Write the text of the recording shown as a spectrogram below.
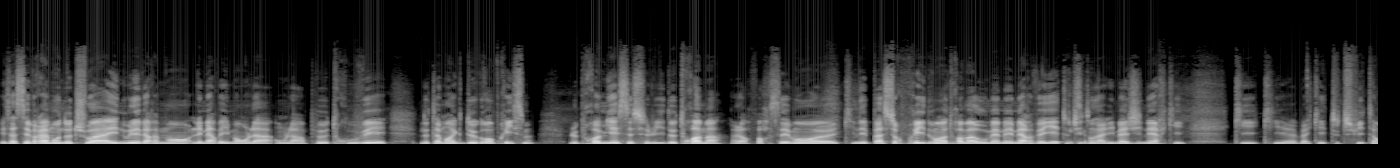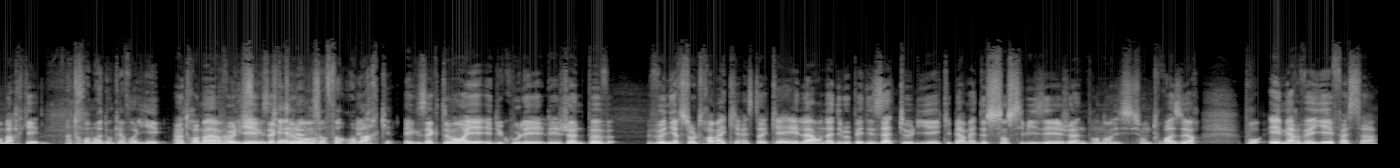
Et ça, c'est vraiment notre choix. Et nous, l'émerveillement, l'émerveillement, on l'a, on l'a un peu trouvé, notamment avec deux grands prismes. Le premier, c'est celui de trois mâts. Alors forcément, euh, qui n'est pas surpris devant un trois mâts ou même émerveillé. Tout de suite, on a l'imaginaire qui, qui, qui, euh, bah, qui est tout de suite embarqué. Un trois mois, donc un voilier. Un trois mâts, un voilier, exactement. Les enfants embarquent. Exactement, et, et du coup, les, les jeunes peuvent venir sur le 3 mâts qui reste à quai. Et là, on a développé des ateliers qui permettent de sensibiliser les jeunes pendant des sessions de 3 heures pour émerveiller face à,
